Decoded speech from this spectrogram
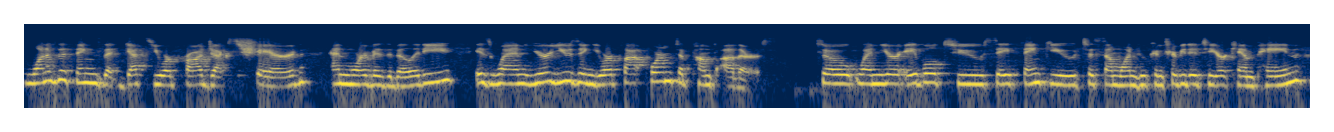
one of the things that gets your projects shared and more visibility is when you're using your platform to pump others. So when you're able to say thank you to someone who contributed to your campaign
